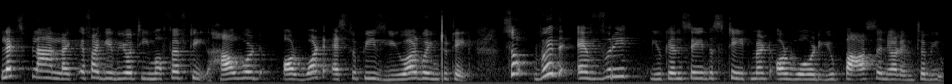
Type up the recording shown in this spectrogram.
Let's plan like if I give you a team of 50, how would or what SOPs you are going to take. So with every, you can say the statement or word you pass in your interview,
